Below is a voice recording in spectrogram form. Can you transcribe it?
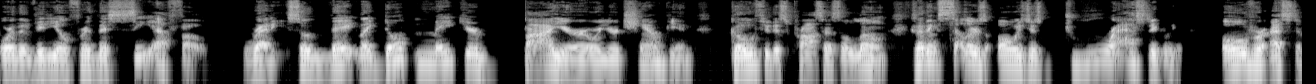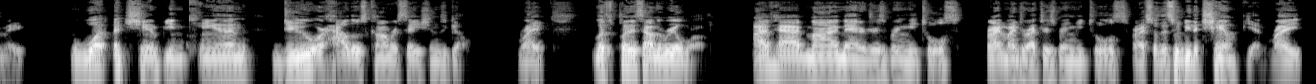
or the video for the CFO ready. So they like, don't make your buyer or your champion go through this process alone. Because I think sellers always just drastically overestimate what a champion can do or how those conversations go, right? Let's play this out in the real world. I've had my managers bring me tools, right? My directors bring me tools, right? So this would be the champion, right?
